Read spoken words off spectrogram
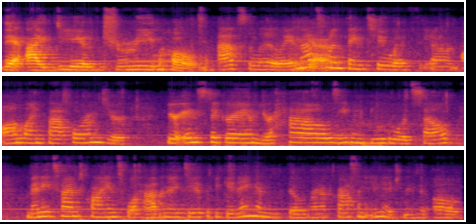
their ideal dream home. Absolutely, and that's Yeah. one thing too with um, online platforms. Your your Instagram, your Houzz, even Google itself. Many times, clients will have an idea at the beginning, and they'll run across an image, and they say, "Oh,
